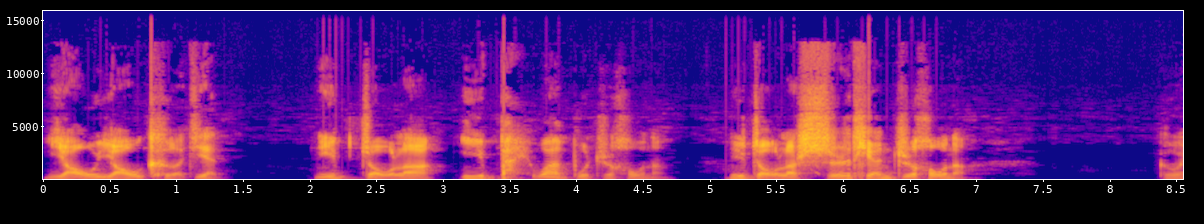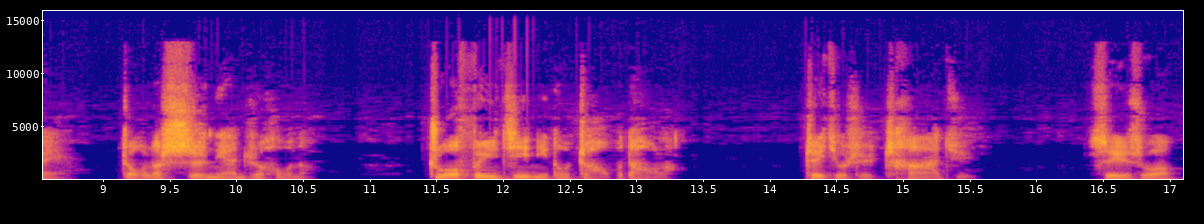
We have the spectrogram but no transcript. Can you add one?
遥遥可见；你走了一百万步之后呢，你走了十天之后呢，各位走了十年之后呢，坐飞机你都找不到了，这就是差距。所以说。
